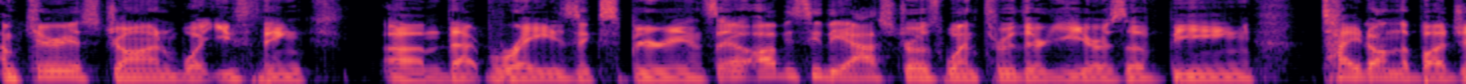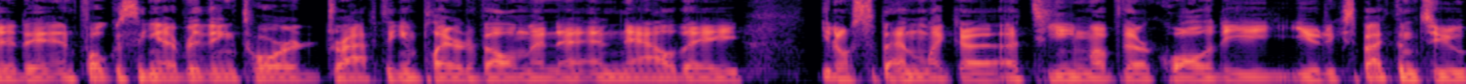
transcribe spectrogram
I'm curious, Jon, what you think um, that Rays experience. Uh, obviously, the Astros went through their years of being tight on the budget and focusing everything toward drafting and player development, and now they, you know, spend like a, a team of their quality you'd expect them to.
